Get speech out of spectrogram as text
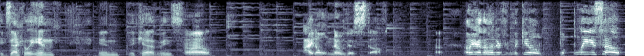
exactly in in academies Well, I don't know this stuff. Uh, oh, you're the hunter from the guild, but please help!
